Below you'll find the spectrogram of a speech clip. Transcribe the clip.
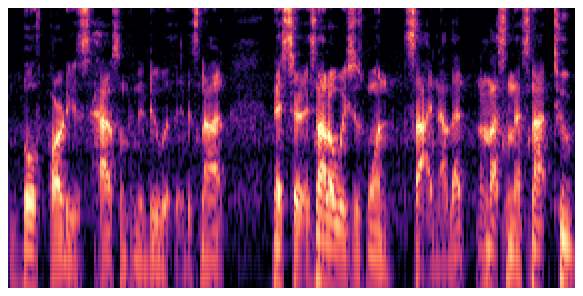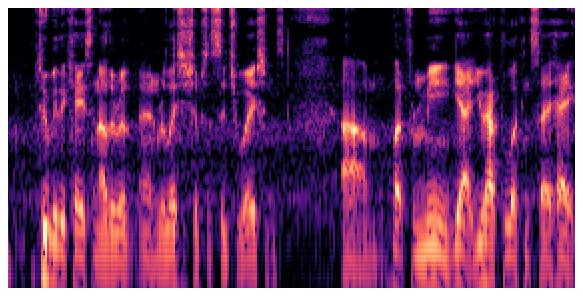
both parties have something to do with it. It's not necessarily, it's not always just one side. Now that I'm not saying that's not to to be the case in other in relationships and situations, um, but for me, yeah, you have to look and say, hey,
